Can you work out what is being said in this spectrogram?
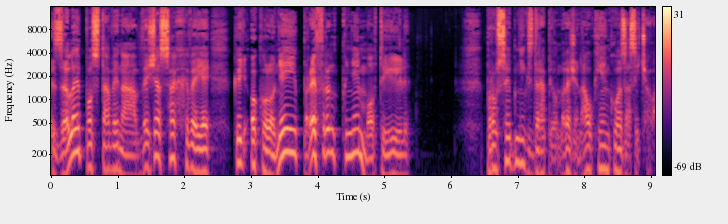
Zle postavená väža sa chveje, keď okolo nej prefrnkne motýľ. Prosebník zdrapil mreže na okienku a zasičal.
